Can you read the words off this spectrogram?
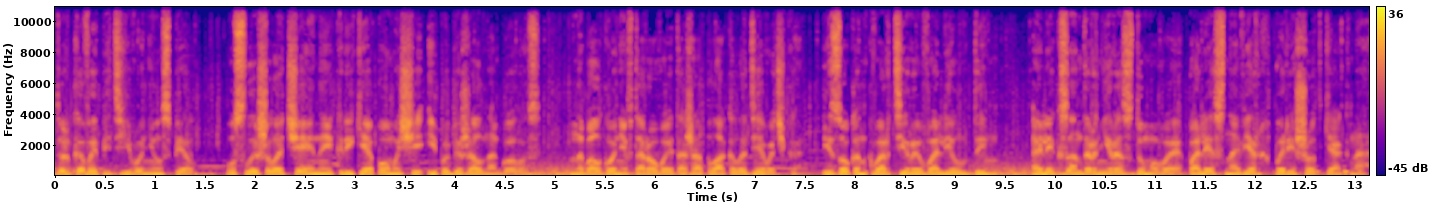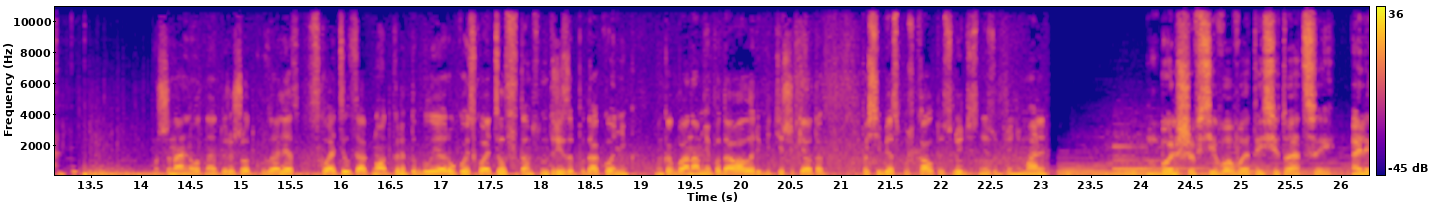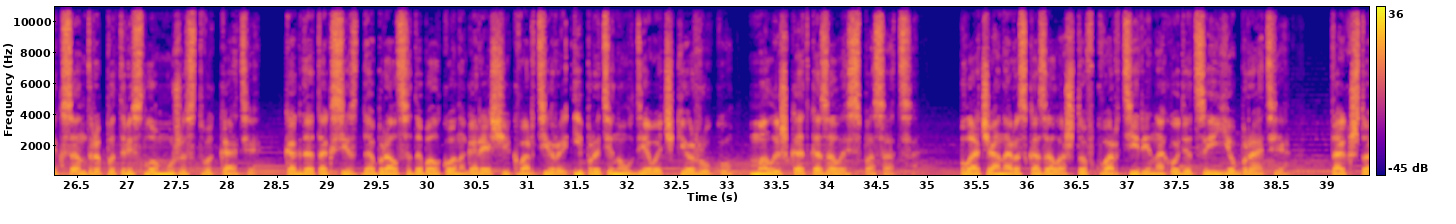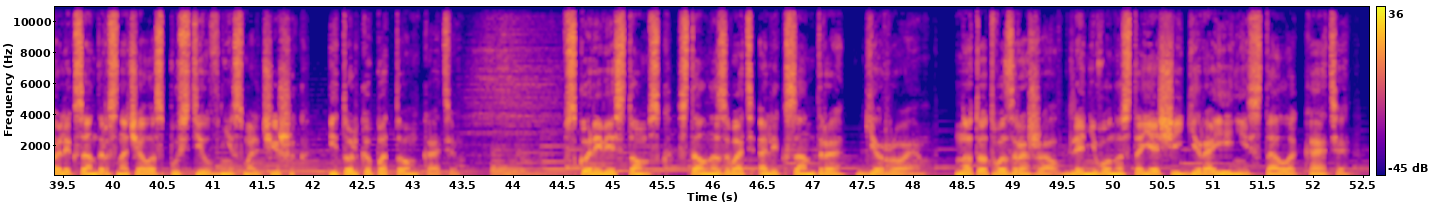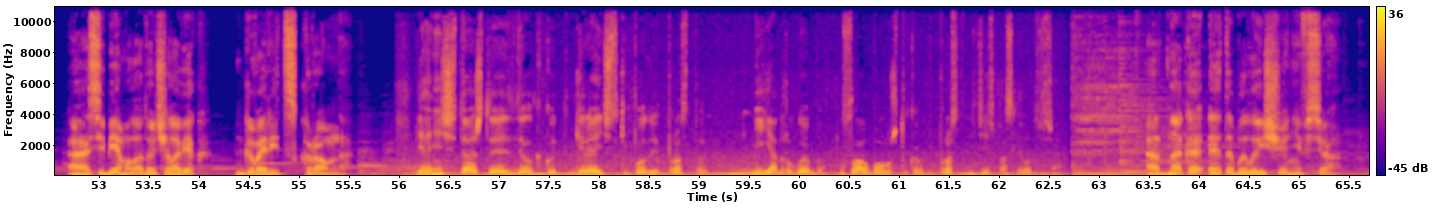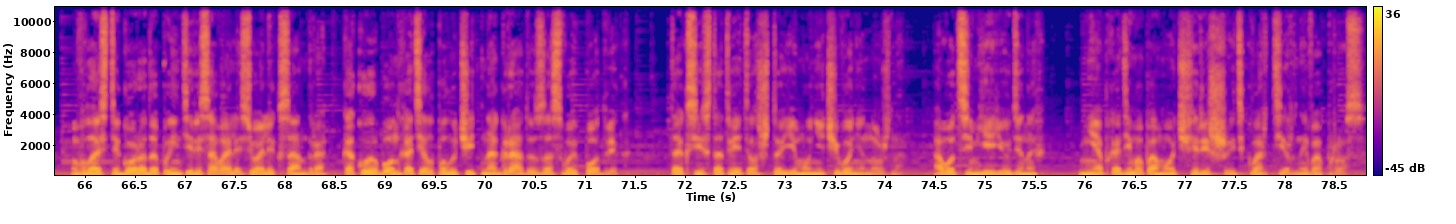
Только выпить его не успел. Услышал отчаянные крики о помощи и побежал на голос. На балконе второго этажа плакала девочка. Из окон квартиры валил дым. Александр, не раздумывая, полез наверх по решетке окна. Машинально вот на эту решетку залез, схватился, окно открыто было, я рукой схватился там снутри за подоконник. Ну, как бы она мне подавала, ребятишек я вот так по себе спускал, то есть люди снизу принимали. Больше всего в этой ситуации Александра потрясло мужество Кати. Когда таксист добрался до балкона горящей квартиры и протянул девочке руку, малышка отказалась спасаться. Плача, она рассказала, что в квартире находятся ее братья, так что Александр сначала спустил вниз мальчишек и только потом Катю. Вскоре весь Томск стал называть Александра героем. Но тот возражал, для него настоящей героиней стала Катя – а о себе молодой человек говорит скромно. Я не считаю, что я сделал какой-то героический подвиг. Просто не я, другой бы. Ну, слава богу, что как бы просто детей спасли. Вот и все. Однако это было еще не все. Власти города поинтересовались у Александра, какую бы он хотел получить награду за свой подвиг. Таксист ответил, что ему ничего не нужно. А вот семье Юдиных необходимо помочь решить квартирный вопрос.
